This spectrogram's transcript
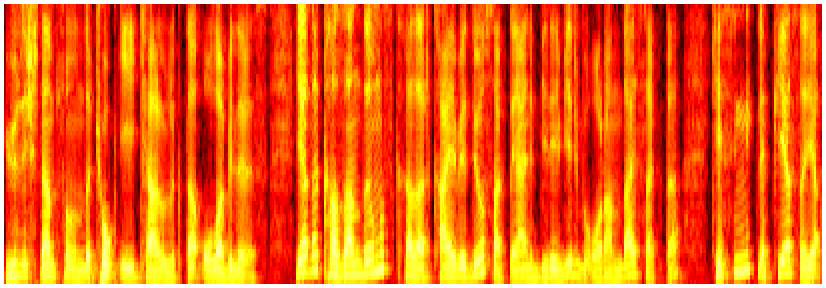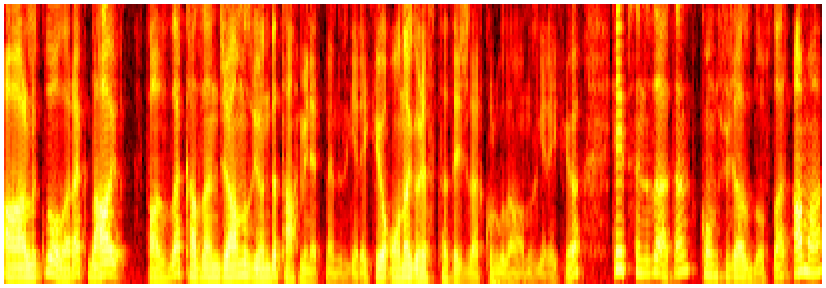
100 işlem sonunda çok iyi karlılıkta olabiliriz. Ya da kazandığımız kadar kaybediyorsak da yani birebir bir orandaysak da kesinlikle piyasayı ağırlıklı olarak daha fazla kazanacağımız yönde tahmin etmemiz gerekiyor. Ona göre stratejiler kurgulamamız gerekiyor. Hepsini zaten konuşacağız dostlar ama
